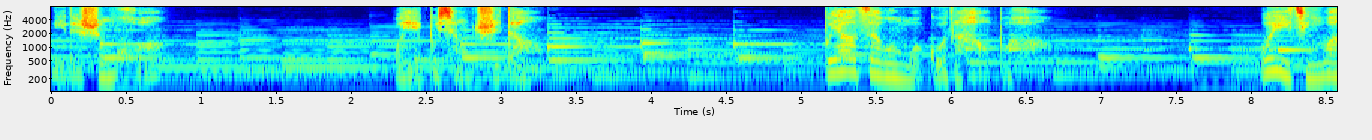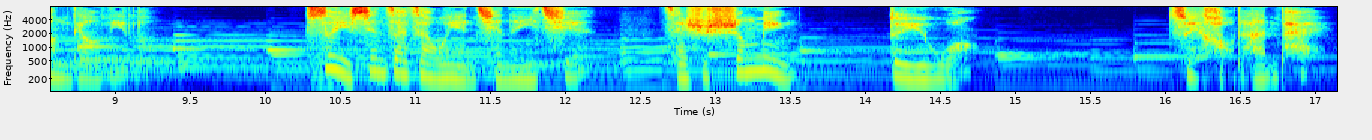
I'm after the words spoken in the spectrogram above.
你的生活。我也不想知道，不要再问我过得好不好。我已经忘掉你了，所以现在在我眼前的一切，才是生命对于我最好的安排。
